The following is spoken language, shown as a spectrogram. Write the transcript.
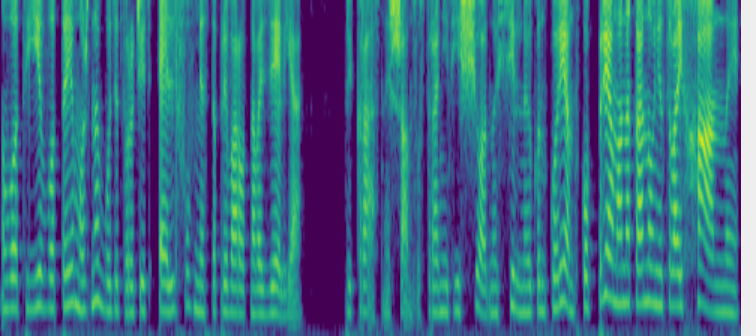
Вот его-то и можно будет вручить эльфу вместо приворотного зелья. Прекрасный шанс устранить еще одну сильную конкурентку прямо накануне своей Ханны.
